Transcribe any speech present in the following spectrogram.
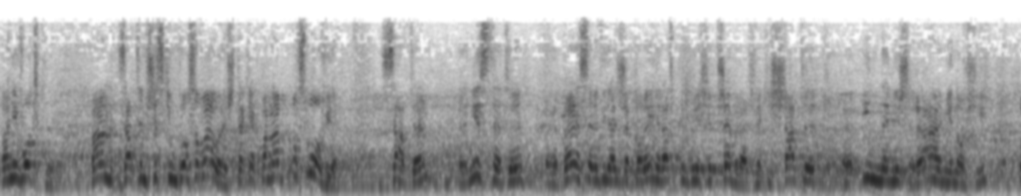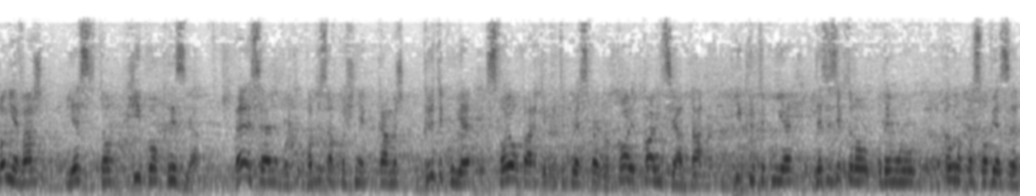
Panie Włodku, pan za tym wszystkim głosowałeś, tak jak pana posłowie. Zatem e, niestety e, PSL widać, że kolejny raz próbuje się przebrać w jakieś szaty e, inne niż realnie nosi, ponieważ jest to hipokryzja. PSL, Władysław Kosiniak-Kamysz krytykuje swoją partię, krytykuje swojego koal- koalicjanta i krytykuje decyzję, którą podejmują europosłowie z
